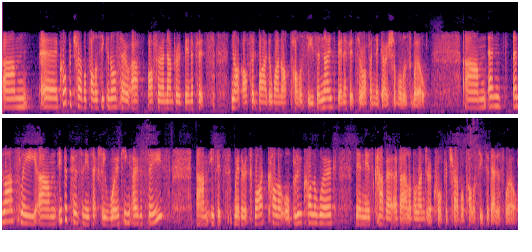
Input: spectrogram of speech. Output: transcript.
Um, corporate travel policy can also offer a number of benefits not offered by the one-off policies, and those benefits are often negotiable as well. Um, and, and lastly, um, if a person is actually working overseas, um, if it's whether it's white collar or blue collar work, then there's cover available under a corporate travel policy for that as well.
